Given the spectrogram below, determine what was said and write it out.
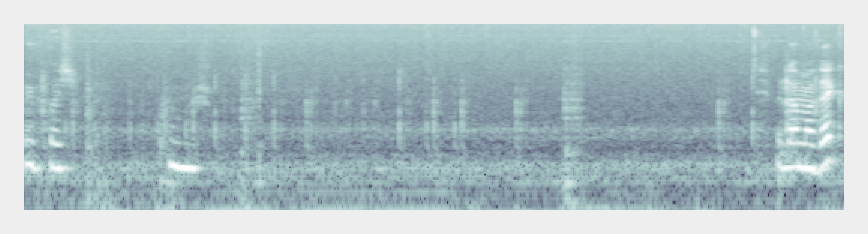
Übrig. Komisch. Ich bin da mal weg.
